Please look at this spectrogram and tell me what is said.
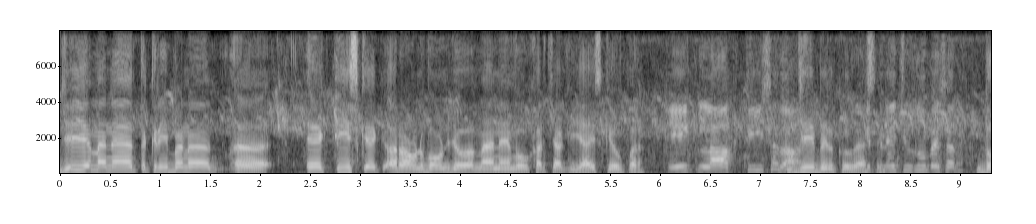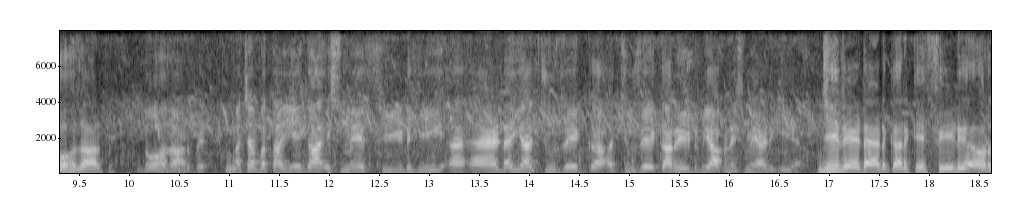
जी ये मैंने तकरीबन एक तीस के अराउंड बाउंड जो है मैंने वो खर्चा किया इसके ऊपर। एक लाख तीस हज़ार? जी बिल्कुल वैसे। कितने चूजों पे सर? दो हज़ार पे। दो हज़ार पे। अच्छा बताइएगा इसमें फ़ीड ही ऐड है या चूजे का चूजे का रेट भी आपने इसमें ऐड किया है? जी रेट ऐड करके फ़ीड और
